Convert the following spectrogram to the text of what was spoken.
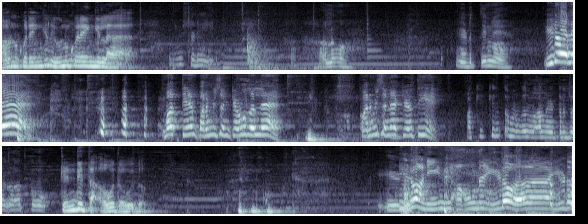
ಅವನು ಕೊರೆಯಂಗಿಲ್ಲ ಇವನು ಕೊರೆಯಂಗಿಲ್ಲ. ಹಲೋ ಇಡ್ತೀನಿ. ಇಡೋಲೇ ಮತ್ತೇನು ಮತ್ತೇನ್ ಪರ್ಮಿಷನ್ ಕೇಳೋದಲ್ಲೇ? ಪರ್ಮಿಷನ್ ಯಾಕೆ ಕೇಳ್ತಿ? ಅಕ್ಕಿಕ್ಕಿಂತ ಮೊದಲು ನಾನು ಇಟ್ರ ಜಗಳಕ್ಕೂ ಖಂಡಿತ ಹೌದು ಹೌದು. ಇಡೋ ನೀ ಅವನ ಇಡೋ ಇಡೋ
